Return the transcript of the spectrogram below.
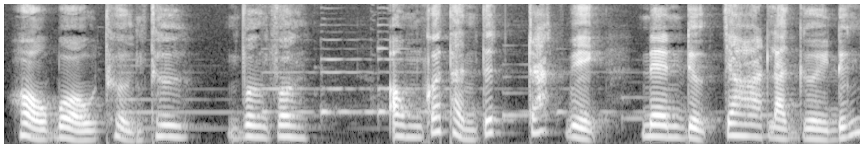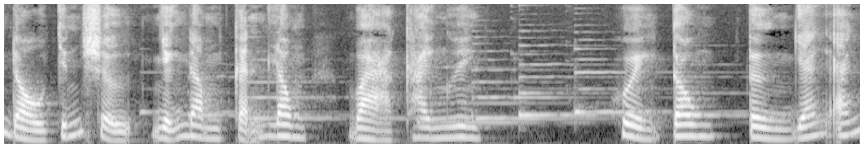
hộ bộ thượng thư vân vân ông có thành tích trác việt nên được cho là người đứng đầu chính sự những năm Cảnh Long và Khai Nguyên. Huyền Tông từng dán án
